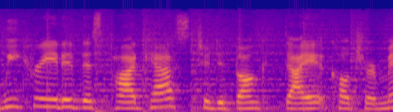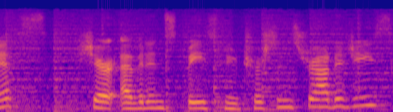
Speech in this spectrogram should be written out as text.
We created this podcast to debunk diet culture myths, share evidence based nutrition strategies,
